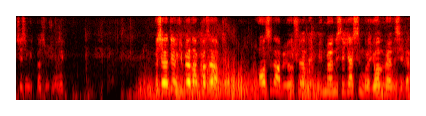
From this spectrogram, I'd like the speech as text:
Sesim gitmez hocam. Mesela diyelim ki bir adam kaza yaptı. Alsın abi ölçülerini bir mühendisle gelsin buraya yol mühendisiyle.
